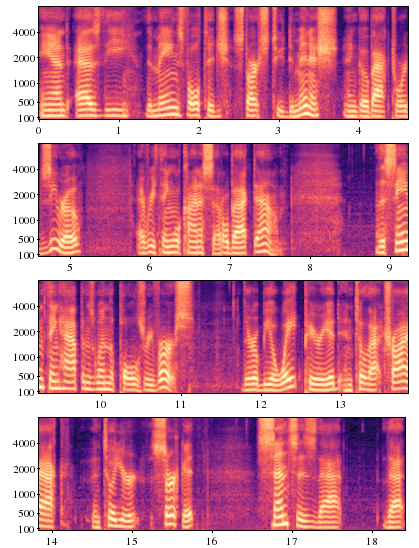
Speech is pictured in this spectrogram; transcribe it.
and as the, the mains voltage starts to diminish and go back towards zero, everything will kind of settle back down. The same thing happens when the poles reverse. There will be a wait period until that triac, until your circuit senses that, that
